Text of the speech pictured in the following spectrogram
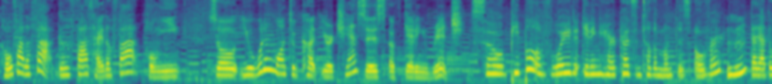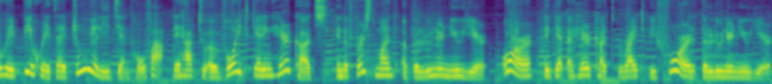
头发的发跟发财的发同音. So, you wouldn't want to cut your chances of getting rich. So people avoid getting haircuts until the month is over? 嗯哼，大家都会避讳在正月里剪头发. They have to avoid getting haircuts in the first month of the Lunar New Year. Or they get a haircut right before the Lunar New Year.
